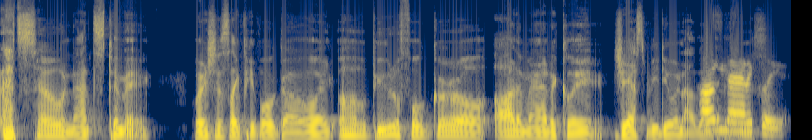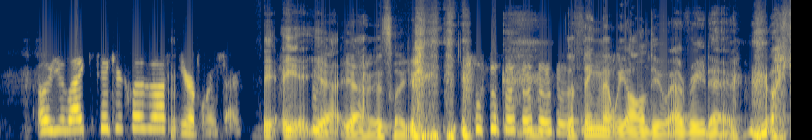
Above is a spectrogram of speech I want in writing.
That's so nuts to me. Where it's just like people go like, "Oh, beautiful girl," automatically she has to be doing other things. Automatically. Oh, you like to take your clothes off? You're a porn star. Y- y- Yeah, yeah. It's like the thing that we all do every day. like,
